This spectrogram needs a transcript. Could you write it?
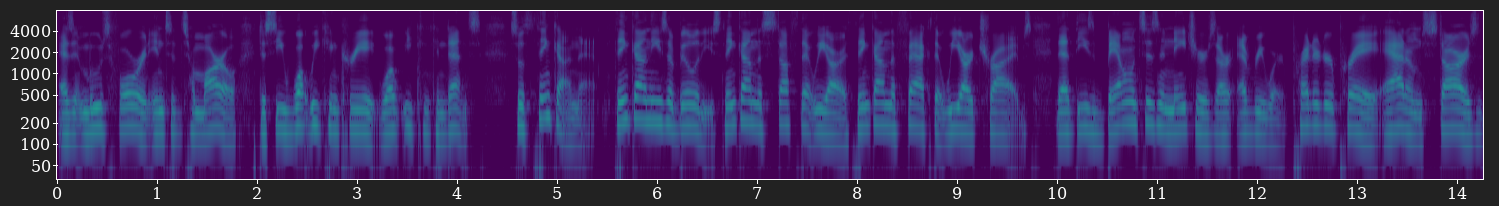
as it moves forward into tomorrow to see what we can create, what we can condense. So think on that. Think on these abilities. Think on the stuff that we are. Think on the fact that we are tribes, that these balances and natures are everywhere predator, prey, atoms, stars,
